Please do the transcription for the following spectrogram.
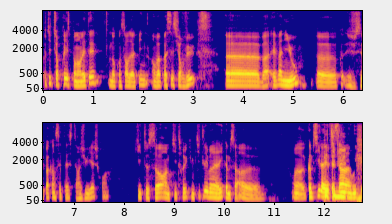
petite surprise pendant l'été, donc on sort de Alpine, on va passer sur Vue. Euh, bah, Evan You, euh, je sais pas quand c'était, c'était en juillet, je crois, qui te sort un petit truc, une petite librairie comme ça, euh, comme s'il avait fait ça un week-end.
